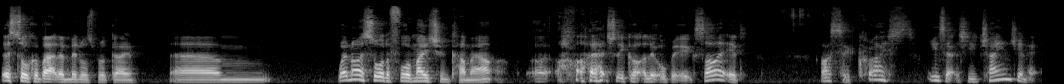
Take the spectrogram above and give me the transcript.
let's talk about the Middlesbrough game. Um, when I saw the formation come out, I, I actually got a little bit excited. I said, "Christ, he's actually changing it."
